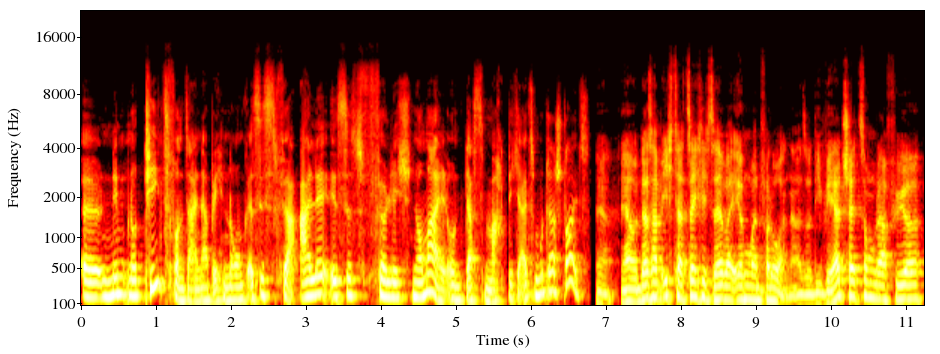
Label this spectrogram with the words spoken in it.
äh, nimmt Notiz von seiner Behinderung. Es ist für alle ist es völlig normal und das macht dich als Mutter stolz. Ja, ja und das habe ich tatsächlich selber irgendwann verloren. Also die Wertschätzung dafür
